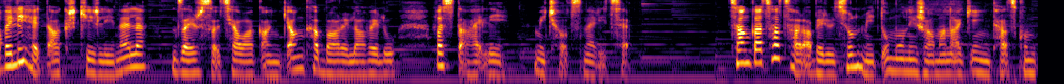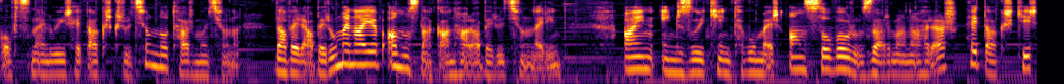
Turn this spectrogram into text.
ավելի հետաքրքիր լինելը ձեր սոցիալական կյանքը բարելավելու վստահելի միջոցներից է։ Ցանկացած հարաբերություն միտում ունի ժամանակի ընթացքում կորցնելու իր հետաքրքրությունն ու թարմությունը։ Դա վերաբերում է նաև ամուսնական հարաբերություններին այն ինչ զույգին թվում էր անսովոր ու զարմանահրաշ, հետաքրքիր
